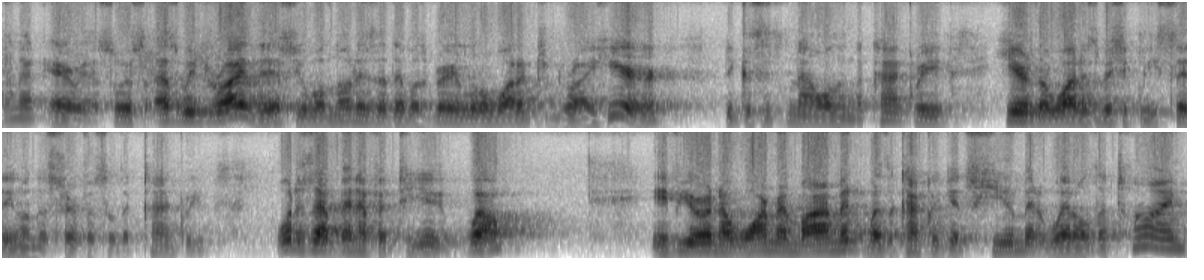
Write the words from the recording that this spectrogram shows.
in that area. So as we dry this, you will notice that there was very little water to dry here because it's now all in the concrete. Here the water is basically sitting on the surface of the concrete. What does that benefit to you? Well, if you're in a warm environment where the concrete gets humid, wet all the time,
